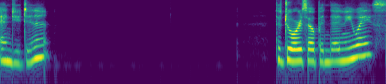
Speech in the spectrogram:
And you didn't? The doors opened anyways?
